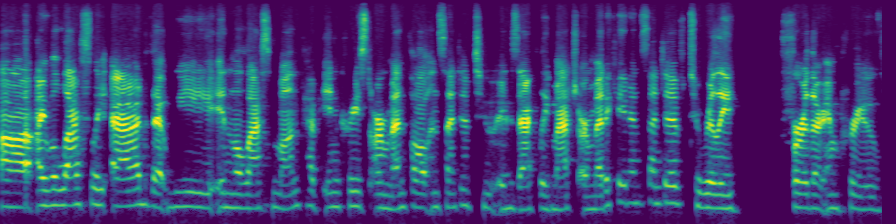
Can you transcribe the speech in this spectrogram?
Uh, I will lastly add that we, in the last month, have increased our menthol incentive to exactly match our Medicaid incentive to really further improve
